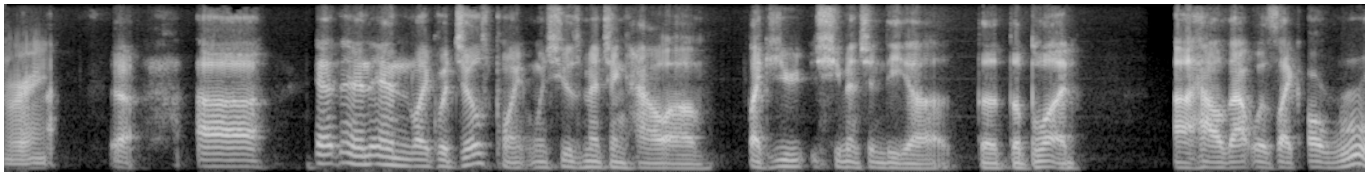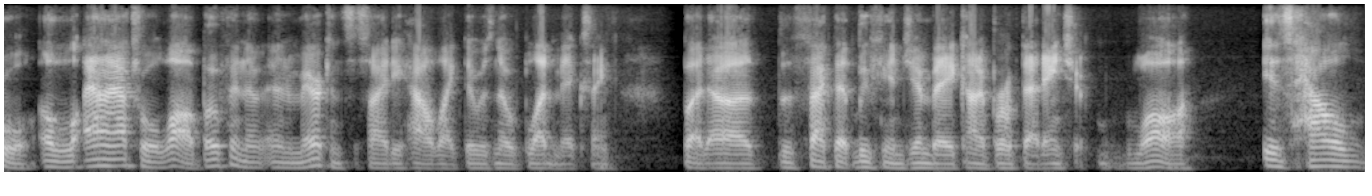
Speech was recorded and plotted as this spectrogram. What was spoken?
right. Yeah. Uh, and, and and like with Jill's point when she was mentioning how um like you she mentioned the uh the the blood uh, how that was like a rule a, an actual law both in, in American society how like there was no blood mixing but uh the fact that Luffy and Jinbei kind of broke that ancient law is how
